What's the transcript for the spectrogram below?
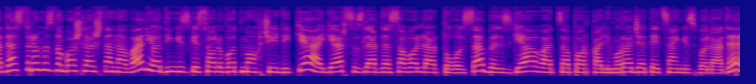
Va dasturimizni boshlashdan avval yodingizga solib o'tmoqchi edikki agar sizlarda savollar tug'ilsa bizga whatsapp orqali murojaat etsangiz bo'ladi.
